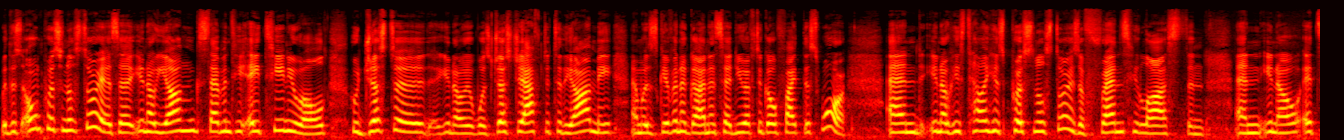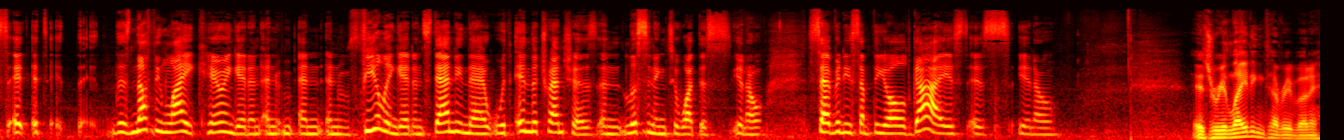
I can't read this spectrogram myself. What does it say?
with his own personal story as a you know young 17, 18 year old who just uh, you know was just drafted to the army and was given a gun and said, "You have to go fight this war," and you know he's telling his personal stories of friends he lost and and you know it's it, it, it there's nothing like hearing it and, and, and, and feeling it and standing there within the trenches and listening to what this you know 70 something old guy is, is you know It's relating to everybody.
